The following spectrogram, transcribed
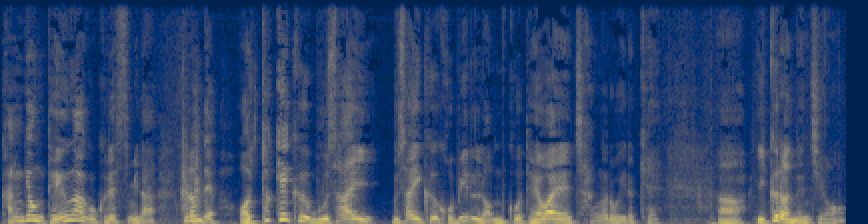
강경 대응하고 그랬습니다. 그런데 어떻게 그 무사히 무사히 그 고비를 넘고 대화의 창으로 이렇게 어, 이끌었는지요?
